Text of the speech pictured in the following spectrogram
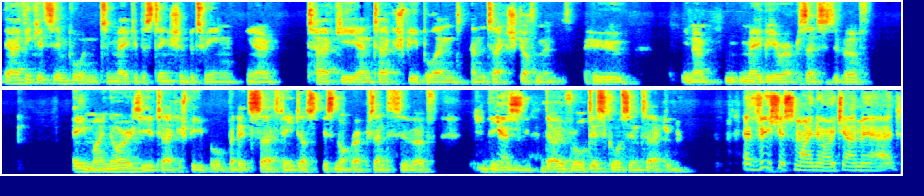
Yeah, I think it's important to make a distinction between, you know, Turkey and Turkish people and, and the Turkish government who, you know, may be a representative of a minority of Turkish people, but it certainly does is not representative of the yes. the overall discourse in Turkey. A vicious minority, I may add,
